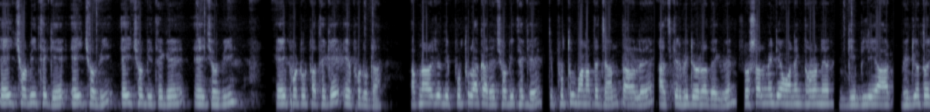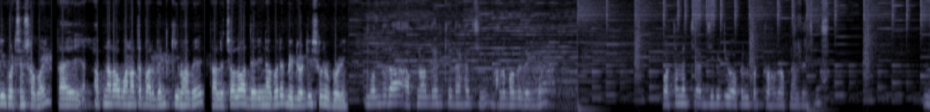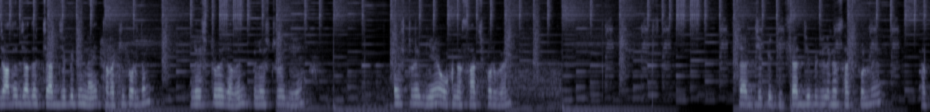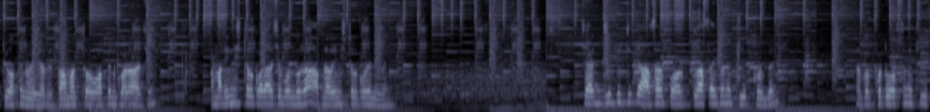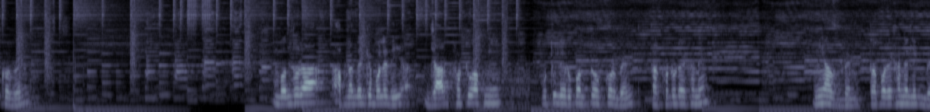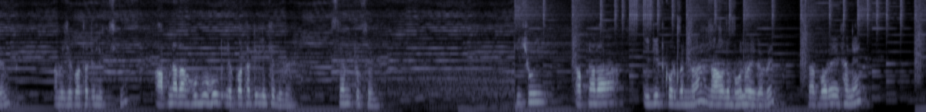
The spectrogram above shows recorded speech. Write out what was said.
এই ছবি থেকে এই ছবি এই ছবি থেকে এই ছবি, এই ফটোটা থেকে এই ফটোটা। আপনারা যদি পুতুল আকারে ছবি থেকে একটি পুতুল বানাতে চান, তাহলে আজকের ভিডিওটা দেখবেন। সোশ্যাল মিডিয়া অনেক ধরনের গিবলি আর্ট ভিডিও তৈরি করছেন সবাই, তাই আপনারাও বানাতে পারবেন কীভাবে? তাহলে চলো আর দেরি না করে ভিডিওটি শুরু করি। বন্ধুরা, আপনাদেরকে দেখাচ্ছি, ভালোভাবে দেখবেন। প্রথমে চ্যাট জিবিটি ওপেন করতে হবে আপনাদেরকে। যাদের যাদের চ্যাট জিপিটি নেই, তারা কি করবেন? প্লে স্টোরে যাবেন প্লে স্টোরে গিয়ে প্লে স্টোরে গিয়ে ওখানে সার্চ করবেন চ্যাট জিপিটি চ্যাট জিপিটি লিখে সার্চ করলে অ্যাপটি ওপেন হয়ে যাবে। তো আমার তো ওপেন করা আছে। আমার ইনস্টল করা আছে বন্ধুরা, আপনারা ইনস্টল করে নেবেন। চ্যাট জিপিটিতে আসার পর প্লাস আইকনে ক্লিক করবেন। তারপর ফটো অপশনে ক্লিক করবেন। বন্ধুরা, আপনাদেরকে বলে দিই, যার ফটো আপনি পুতুলে রূপান্তর করবেন, তার ফটোটা এখানে নিয়ে আসবেন। তারপর এখানে লিখবেন, আমি যে কথাটি লিখছি, আপনারা হুবহুব এ কথাটি লিখে দেবেন সেম টু সেম কিছুই আপনারা এডিট করবেন না না হলে ভুল হয়ে যাবে। তারপরে এখানে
